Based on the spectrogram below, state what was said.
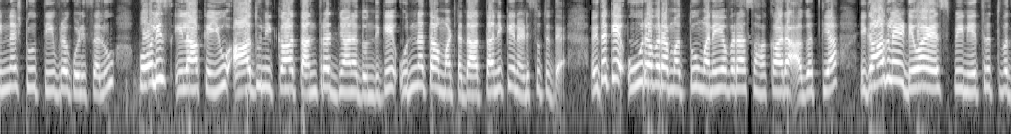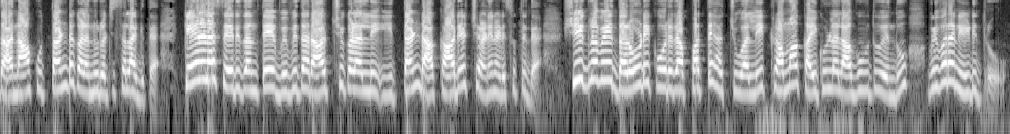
ಇನ್ನಷ್ಟು ತೀವ್ರಗೊಳಿಸಲು ಪೊಲೀಸ್ ಇಲಾಖೆಯು ಆಧುನಿಕ ತಂತ್ರಜ್ಞಾನದೊಂದಿಗೆ ಉನ್ನತ ಮಟ್ಟದ ತನಿಖೆ ನಡೆಸುತ್ತಿದೆ. ಇದಕ್ಕೆ ಊರವರ ಮತ್ತು ಮನೆಯವರ ಸಹಕಾರ ಅಗತ್ಯ. ಈಗಾಗಲೇ ಡಿವೈಎಸ್ಪಿ ನೇತೃತ್ವದ ನಾಲ್ಕು ತಂಡಗಳನ್ನು ರಚಿಸಲಾಗಿದೆ. ಕೇರಳ ಸೇರಿದಂತೆ ವಿವಿಧ ರಾಜ್ಯಗಳಲ್ಲಿ ಈ ತಂಡ ಕಾರ್ಯಾಚರಣೆ ನಡೆಸುತ್ತಿದೆ. ಶೀಘ್ರವೇ ದರೋಡೆಕೋರರ ಪತ್ತೆ ಹಚ್ಚುವಲ್ಲಿ ಕ್ರಮ ಕೈಗೊಳ್ಳಲಾಗುವುದು ಎಂದು ವಿವರ ನೀಡಿದರು.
